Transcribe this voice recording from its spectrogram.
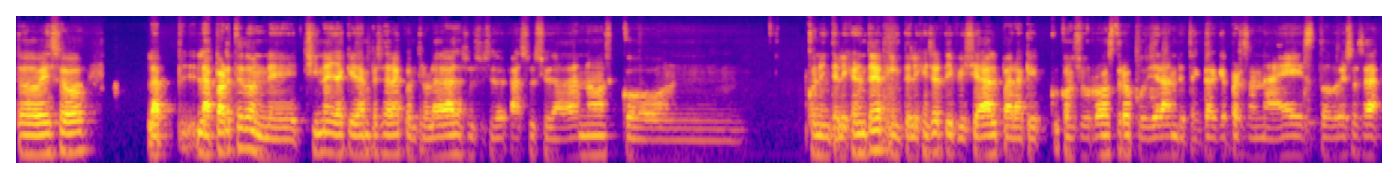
todo eso. La, parte donde China ya quería empezar a controlar a sus ciudadanos con, con inteligencia, inteligencia artificial para que con su rostro pudieran detectar qué persona es, todo eso. O sea,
